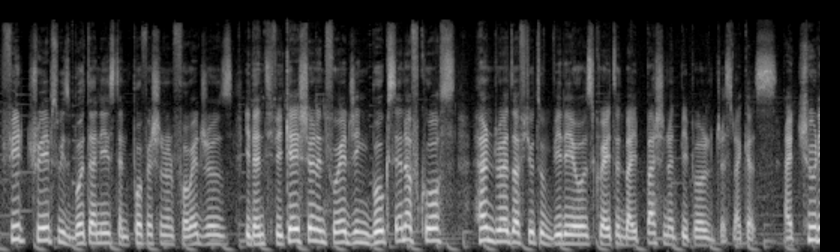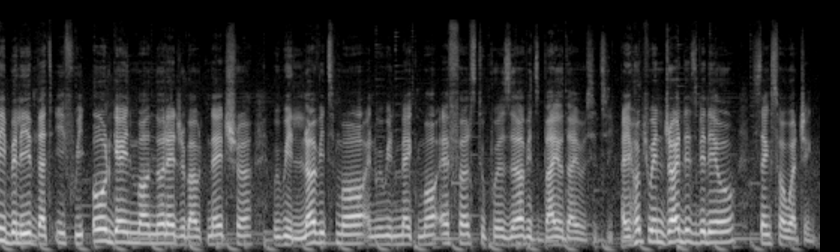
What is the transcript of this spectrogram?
field trips with botanists and professional foragers, identification and foraging books, and of course, hundreds of YouTube videos created by passionate people just like us. I truly believe that if we all gain more knowledge about nature, we will love it more and we will make more efforts to preserve its biodiversity. I hope you enjoyed this video. Thanks for watching.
